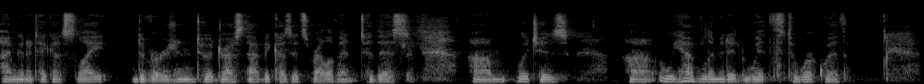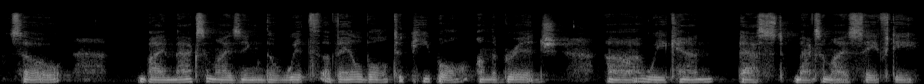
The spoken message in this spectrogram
I'm going to take a slight diversion to address that because it's relevant to this, um, which is uh, we have limited width to work with. So by maximizing the width available to people on the bridge, uh, we can best maximize safety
